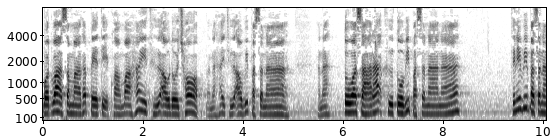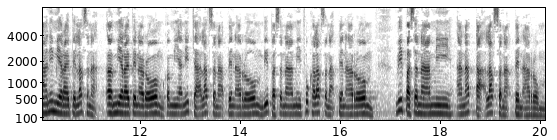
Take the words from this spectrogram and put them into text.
บทว่าสมาทเปติความว่าให้ถือเอาโดยชอบนะให้ถือเอาวิปัสนานะตัวสาระคือตัววิปัสนานะ ทีนี้วิปัสนานี่มีอะไรเป็นลักษณะเออมีอะไรเป็นอารมณ์ ก็มีอนิจจลักษณะเป็นอารมณ์ วิปัสนามีทุกขลักษณะเป็นอารมณ์ วิปัสนามีอนัตตลักษณะเป็นอารมณ์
